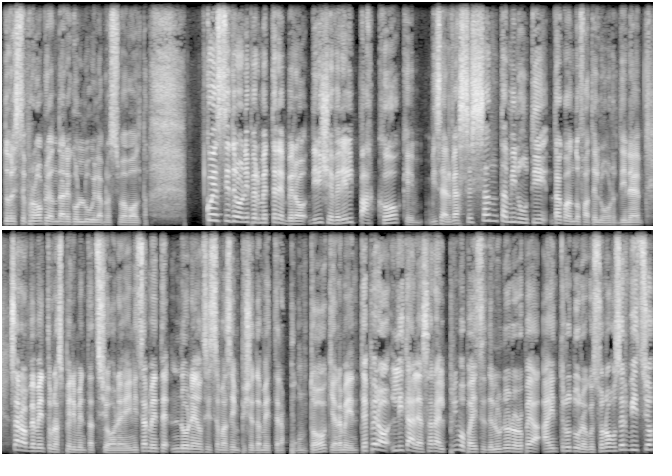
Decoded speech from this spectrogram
Dovreste proprio andare con lui la prossima volta. Questi droni permetterebbero di ricevere il pacco che vi serve a 60 minuti da quando fate l'ordine. Sarà ovviamente una sperimentazione, inizialmente non è un sistema semplice da mettere a punto, chiaramente, però l'Italia sarà il primo paese dell'Unione Europea a introdurre questo nuovo servizio,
